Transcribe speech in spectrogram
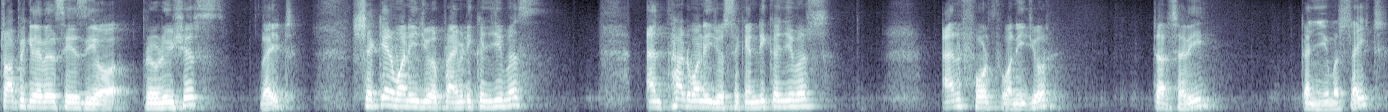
trophic levels is your producers, right? Second one is your primary consumers. And third one is your secondary consumers. And fourth one is your tertiary consumers, right?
